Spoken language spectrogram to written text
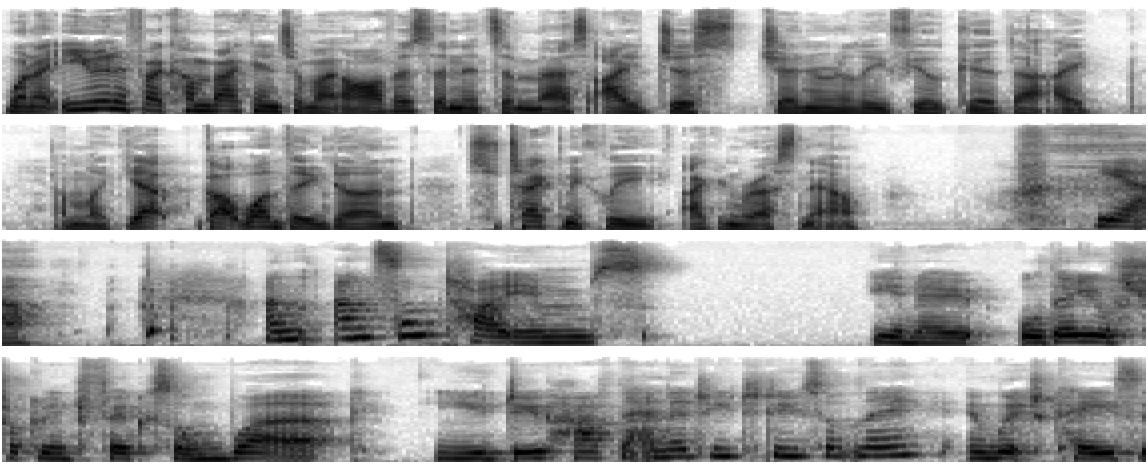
when I even if I come back into my office and it's a mess, I just generally feel good that I I'm like, yep, got one thing done. So technically I can rest now. Yeah. and and sometimes, you know, although you're struggling to focus on work, you do have the energy to do something, in which case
